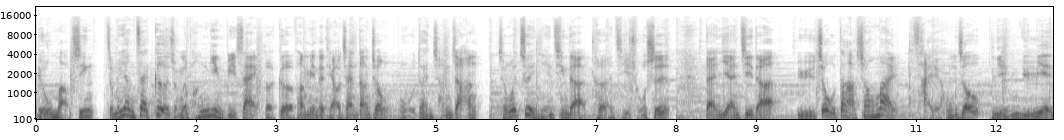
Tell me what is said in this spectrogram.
刘昴星怎么样在各种的烹饪比赛和各方面的挑战当中不断成长，成为最年轻的特级厨师，但依然记得。宇宙大烧麦、彩虹粥、鲶鱼面、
